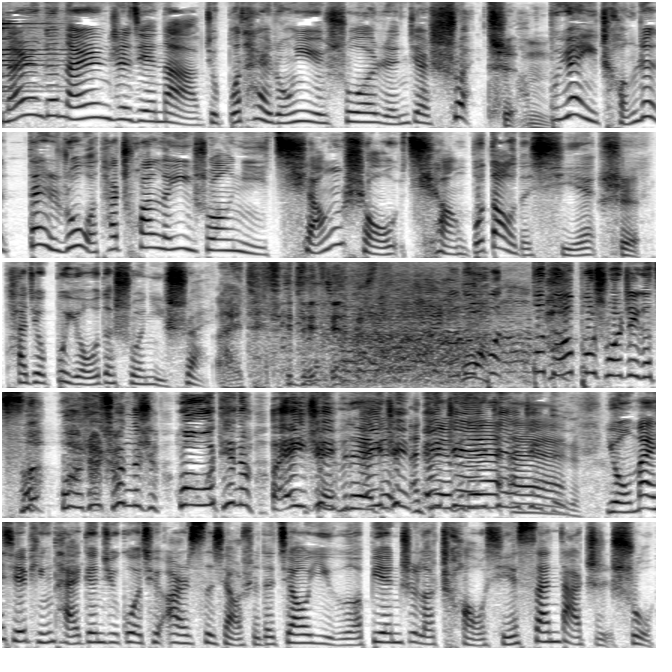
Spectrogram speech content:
男人跟男人之间呢，就不太容易说人家帅，是啊不愿意承认。但是如果他穿了一双你抢手抢不到的鞋，是，他就不由得说你帅。哎，对对对对，不得不不得不说这个词。哇，他穿的是，哇，我天哪，AJ，对不对？AJ，哎对不对？AJ，哎，有卖鞋平台根据过去二十四小时的交易额编制了炒鞋三大指数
